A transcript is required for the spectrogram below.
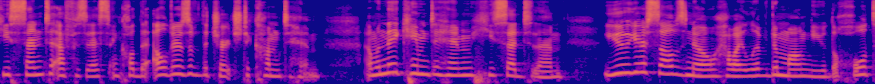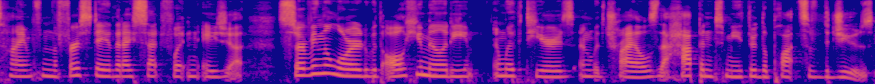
he sent to Ephesus and called the elders of the church to come to him. And when they came to him, he said to them, You yourselves know how I lived among you the whole time from the first day that I set foot in Asia, serving the Lord with all humility and with tears and with trials that happened to me through the plots of the Jews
